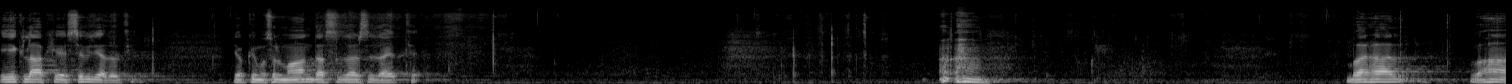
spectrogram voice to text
एक लाख या इससे भी ज़्यादा थी। जबकि मुसलमान दस हज़ार से जायद थे बहरहाल वहाँ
